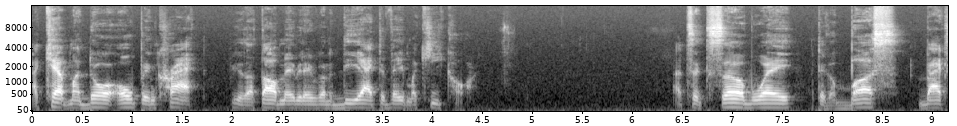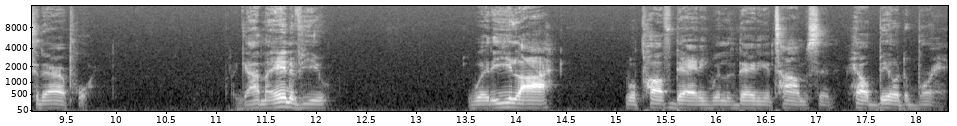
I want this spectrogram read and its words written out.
I kept my door open, cracked, because I thought maybe they were going to deactivate my key card. I took the subway, I took a bus back to the airport. I got my interview with Eli, with Puff Daddy, with and Thompson, help build the brand.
